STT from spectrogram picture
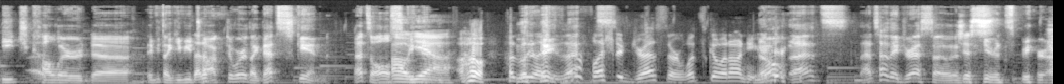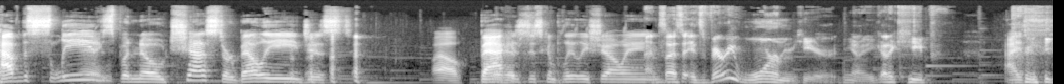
each colored. Uh, if you like, if you that a- talk to her, like that's skin. That's all. Oh skin. yeah. Oh, I was like, Like, is that a that's- flesh dress or what's going on here? No, that's that's how they dress. So Just here in Spira. Have the sleeves, but no chest or belly. Just wow. back is just completely showing. And so I say, it's very warm here. You know, you gotta keep. I you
